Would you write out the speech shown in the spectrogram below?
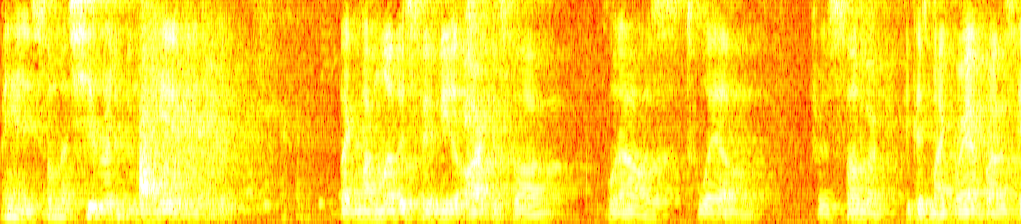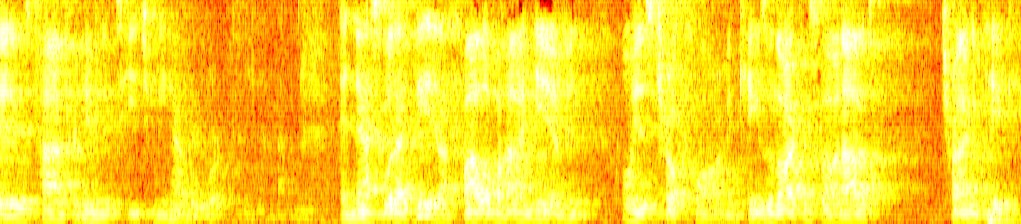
man, there's so much shit running through my head, man. Like my mother sent me to Arkansas when I was 12 for the summer because my grandfather said it was time for him to teach me how to work. And that's what I did. I followed behind him and on his truck farm in Kingsville, Arkansas, and I was trying to pick,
